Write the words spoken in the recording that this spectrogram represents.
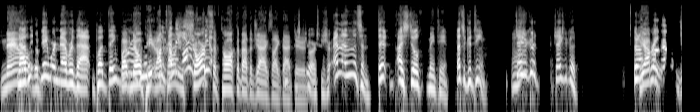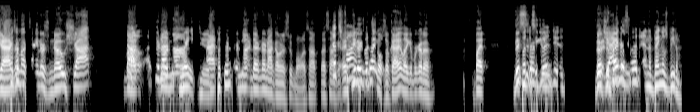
now, Now they, the, they were never that, but they were. but no, good team, I'm telling you, are- sharps have talked about the Jags like that, dude. Sure, sure, sure. And, and listen, they, I still maintain that's a good team. Jags are good. Jags are good. They're not Mm-hmm. Yeah, I'm great. not Jags. I'm not saying there's no shot, but no, they're, they're not, not great, dude. at- but they're they're not. They're, they're not going to Super Bowl. That's not. That's not. That's and fine, is the Bengals. Okay, like if we're gonna, but this but is they're team. good, dude. The, The, the Bengals are good, and the Bengals beat them.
